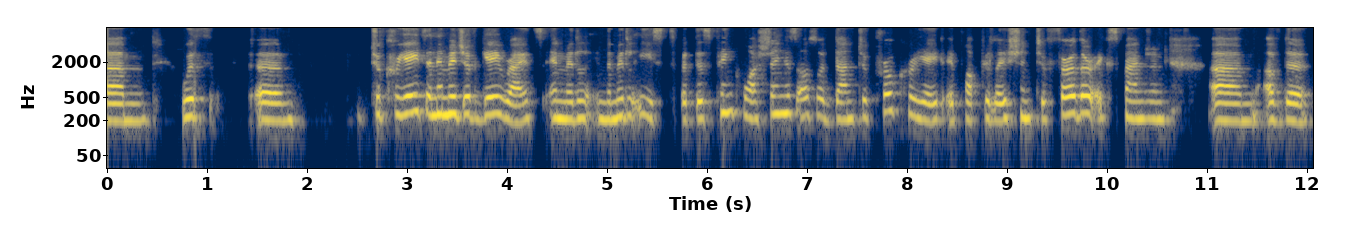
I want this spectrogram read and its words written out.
um, with." Um, to create an image of gay rights in middle in the Middle East, but this pinkwashing is also done to procreate a population to further expansion um, of the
